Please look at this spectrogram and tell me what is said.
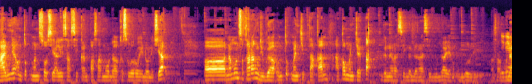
hanya untuk mensosialisasikan pasar modal ke seluruh Indonesia, eh, namun sekarang juga untuk menciptakan atau mencetak generasi-generasi muda yang unggul di pasar Jadi modal.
